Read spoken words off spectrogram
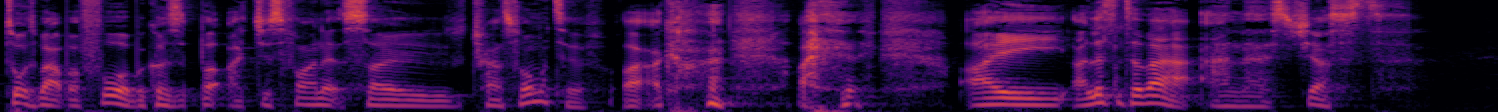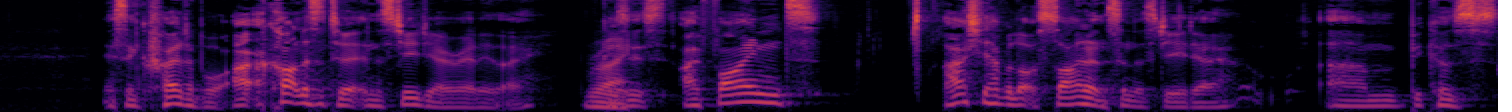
talked about before because, but I just find it so transformative. Like I, I, I, I listen to that and it's just, it's incredible. I, I, can't listen to it in the studio really though, right? It's, I find I actually have a lot of silence in the studio um, because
